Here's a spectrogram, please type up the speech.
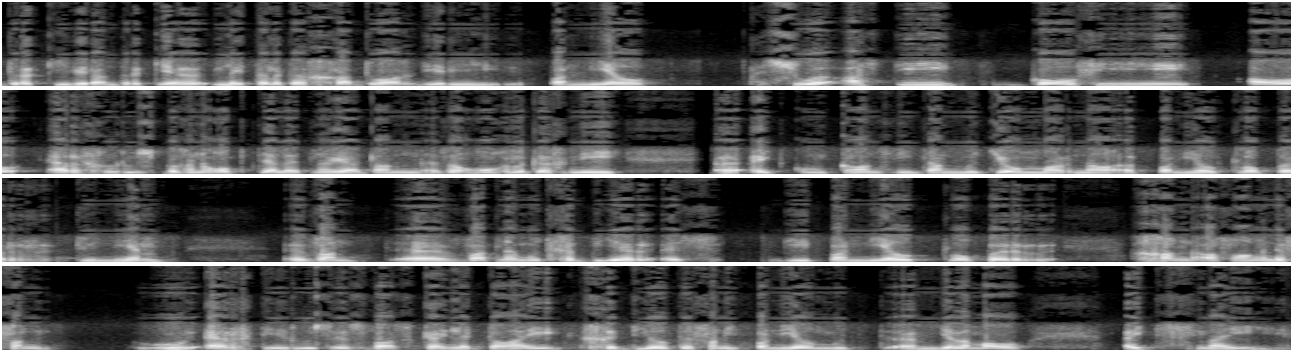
druk, jy weet dan druk jy letterlik 'n gat dwars deur die paneel. So as die golfie al erg geroes begin optel het, nou ja, dan is daar ongelukkig nie 'n uh, eh, uitkom kans nie, dan moet jy hom maar na 'n paneelklopper toeneem. Uh, want uh, wat nou moet gebeur is die paneelklopper gaan afhangende van hoe erg die roes is, waarskynlik daai gedeelte van die paneel moet um, heeltemal uitsny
